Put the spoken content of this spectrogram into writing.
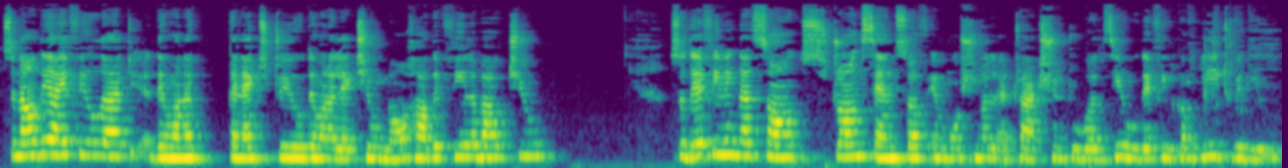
So now they i feel that they want to connect to you. They want to let you know how they feel about you so they're feeling that song, strong sense of emotional attraction towards you. They feel complete with you.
